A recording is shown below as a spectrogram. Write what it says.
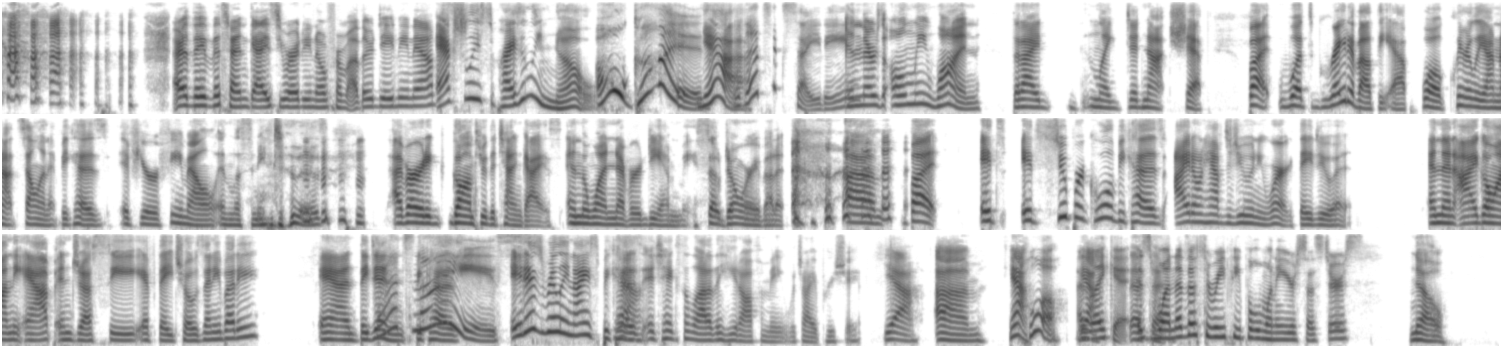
Are they the 10 guys you already know from other dating apps? Actually, surprisingly, no. Oh, good. Yeah. Well, that's exciting. and there's only one that I like did not ship. But what's great about the app, well, clearly I'm not selling it because if you're a female and listening to this, I've already gone through the 10 guys and the one never DM'd me. So don't worry about it. Um, but it's it's super cool because I don't have to do any work. They do it. And then I go on the app and just see if they chose anybody. And they didn't that's because nice. it is really nice because Yeah. it takes a lot of the heat off of me, which I appreciate. Yeah. Um, yeah. Cool. I Yeah, like it. that's it. one of the three people one of your sisters? No,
